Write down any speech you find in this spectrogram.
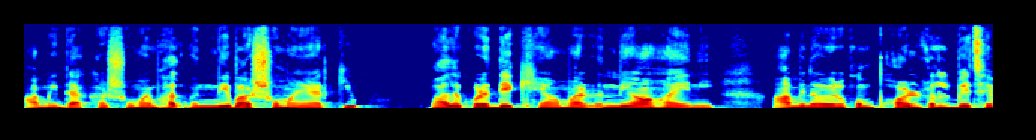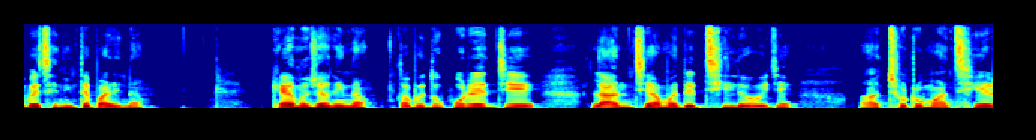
আমি দেখার সময় ভালো নেবার সময় আর কি, ভালো করে দেখে আমার নেওয়া হয়নি। আমি না ওইরকম ফল টল বেছে বেছে নিতে পারি না। কেন জানি না, তবে দুপুরের যে লাঞ্চে আমাদের ছিল ওই যে ছোটো মাছের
